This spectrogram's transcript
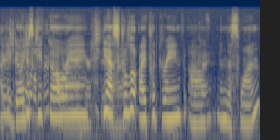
There guess you go. put Just keep food coloring in going. too, yes, then, put a right? little, I put green uh, Okay. in this one.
